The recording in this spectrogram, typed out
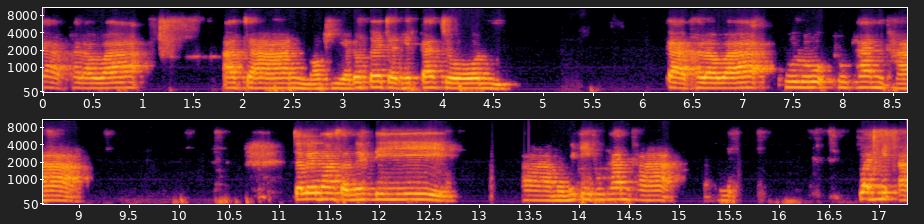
กับคารวะ อาจารย์หมอเขียวดรใจเพชรกาจนกับคารวะผู้รู้ทุกท่านค่ะเจริญทางสำนึกดีหมูมิตรีทุกท่านค่ะ วันนี้อะ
